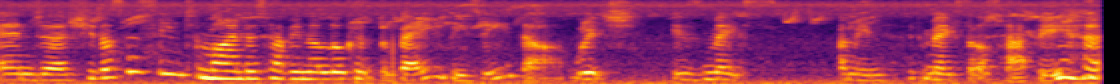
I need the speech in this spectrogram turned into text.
and uh, she doesn't seem to mind us having a look at the babies either, which is makes, I mean, it makes us happy.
